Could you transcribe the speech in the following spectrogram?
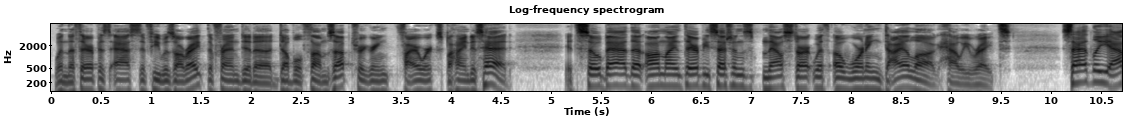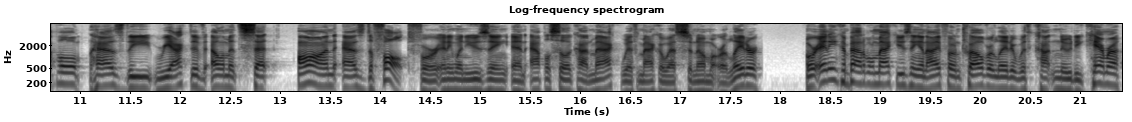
When the therapist asked if he was all right, the friend did a double thumbs up, triggering fireworks behind his head. It's so bad that online therapy sessions now start with a warning dialogue, Howie writes. Sadly, Apple has the reactive element set on as default for anyone using an Apple Silicon Mac with macOS Sonoma or later, or any compatible Mac using an iPhone 12 or later with continuity camera,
